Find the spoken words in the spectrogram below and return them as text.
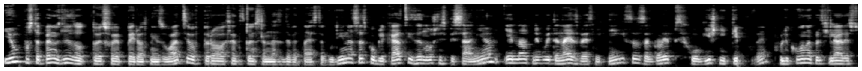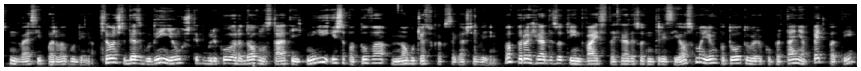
Юнг постепенно излиза от този своя период на изолация в периода след 1919 година с публикации за научни списания и една от неговите най-известни книги с заглавие Психологични типове, публикувана през 1921 година. Следващите 10 години Юнг ще публикува редовно статии и книги и ще пътува много често, както сега ще видим. В периода 1920-1938 Юнг пътува от Великобритания 5 пъти,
